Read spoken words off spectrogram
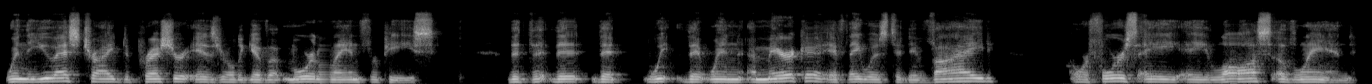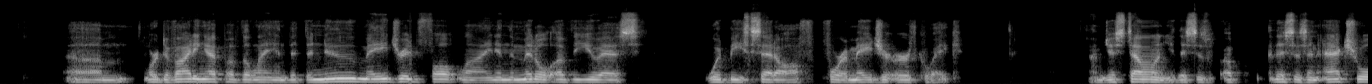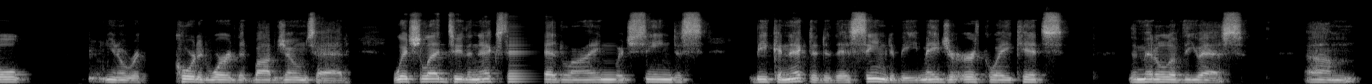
when the U.S. tried to pressure Israel to give up more land for peace, that, that, that, that we that when America, if they was to divide or force a, a loss of land um, or dividing up of the land, that the new Madrid fault line in the middle of the U.S. would be set off for a major earthquake. I'm just telling you, this is a, this is an actual, you know, recorded word that Bob Jones had, which led to the next headline, which seemed to be connected to this seemed to be major earthquake hits the middle of the U.S. Um,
